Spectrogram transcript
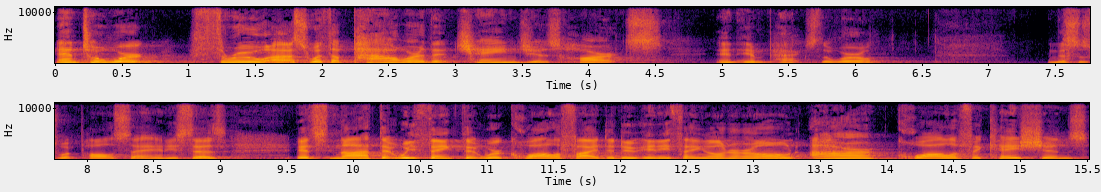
and to work through us with a power that changes hearts and impacts the world. And this is what Paul's saying. He says, It's not that we think that we're qualified to do anything on our own, our qualifications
